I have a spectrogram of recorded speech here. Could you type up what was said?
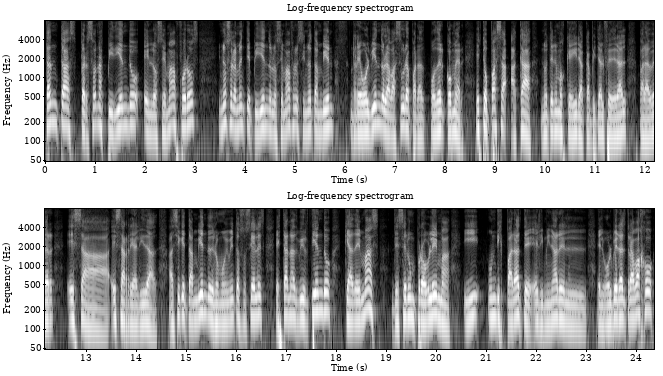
tantas personas pidiendo en los semáforos, y no solamente pidiendo en los semáforos, sino también revolviendo la basura para poder comer. Esto pasa acá, no tenemos que ir a Capital Federal para ver esa, esa realidad. Así que también desde los movimientos sociales están advirtiendo que además de ser un problema y un disparate eliminar el, el, volver al trabajo,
